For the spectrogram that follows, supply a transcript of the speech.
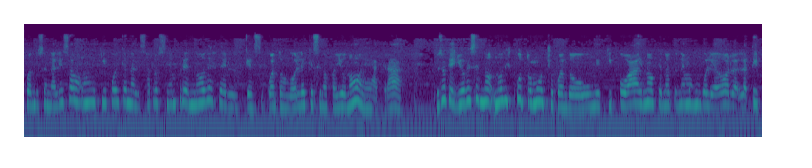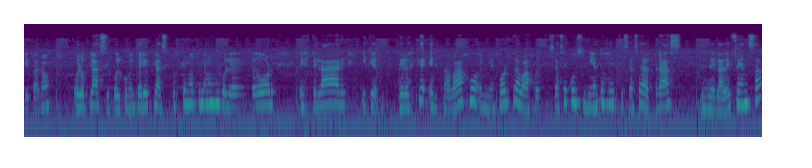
cuando se analiza un equipo hay que analizarlo siempre, no desde el que si cuántos goles, que si nos falló, no, es atrás. Eso que yo a veces no, no, discuto mucho cuando un equipo, ay, no, que no tenemos un goleador, la, la, típica, ¿no? O lo clásico, el comentario clásico, es que no tenemos un goleador estelar, y que, pero es que el trabajo, el mejor trabajo, el que se hace con cimientos es el que se hace atrás, desde la defensa,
